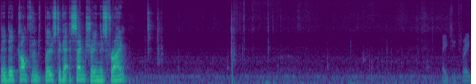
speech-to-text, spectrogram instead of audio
Be a big confidence boost to get a century in this frame. Eighty-three.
